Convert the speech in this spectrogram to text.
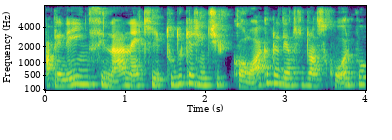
aprender e ensinar, né, que tudo que a gente coloca pra dentro do nosso corpo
